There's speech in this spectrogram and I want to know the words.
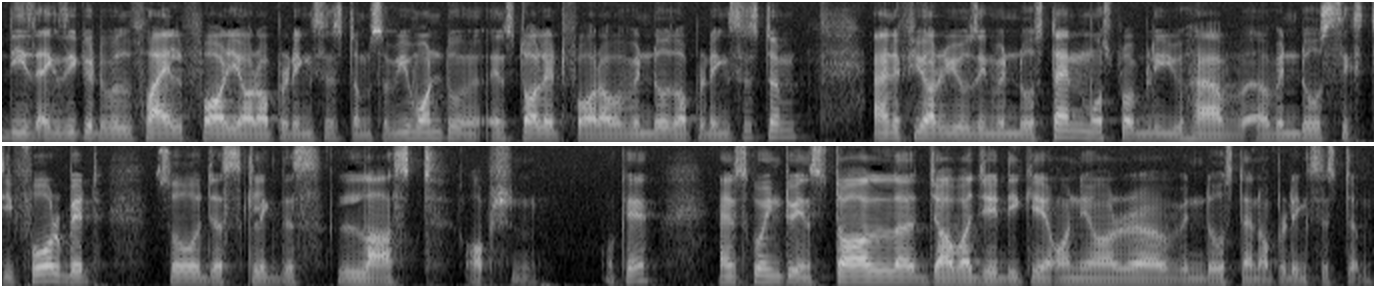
these executable file for your operating system. So we want to install it for our windows operating system. And if you are using windows 10 most probably you have windows 64 bit. So just click this last option okay? And it's going to install uh, java jdk on your uh, windows 10 operating system.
